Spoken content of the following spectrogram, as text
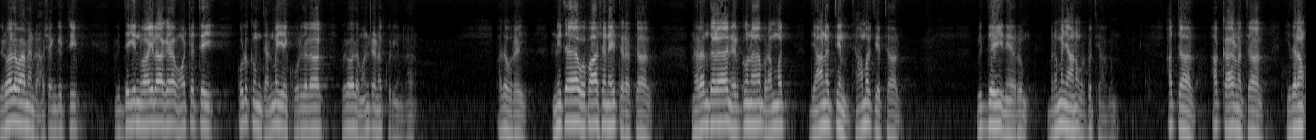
விரோதமாம் என்று ஆசங்கித்து வித்தையின் வாயிலாக மோட்சத்தை கொடுக்கும் தன்மையை கூறுதலால் விரோதமன்றென கூறுகின்றார். பதவுரை நித உபாசனை திறத்தால். நிரந்தர நிர்குண பிரம்ம தியானத்தின் சாமர்த்தியத்தால் வித்தை நேரும் பிரம்மஞானம் உற்பத்தியாகும். அத்தால் அக்காரணத்தால் இதரம்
